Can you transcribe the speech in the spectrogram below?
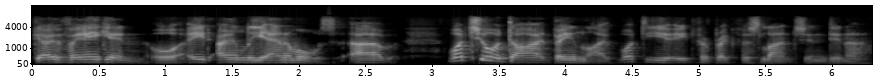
go vegan, or eat only animals. Um, what's your diet been like? What do you eat for breakfast, lunch, and dinner?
